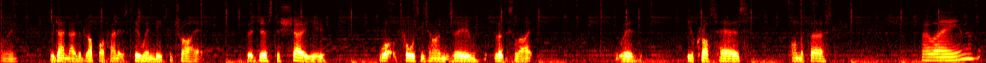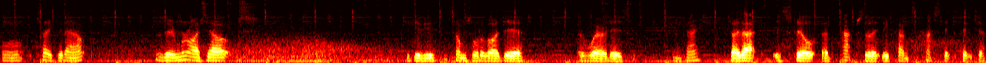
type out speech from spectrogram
I mean, we don't know the drop off and it's too windy to try it, but just to show you what 40 times zoom looks like with your crosshairs on the first plane We'll take it out, zoom right out to give you some sort of idea of where it is. Okay, so that is still an absolutely fantastic picture.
